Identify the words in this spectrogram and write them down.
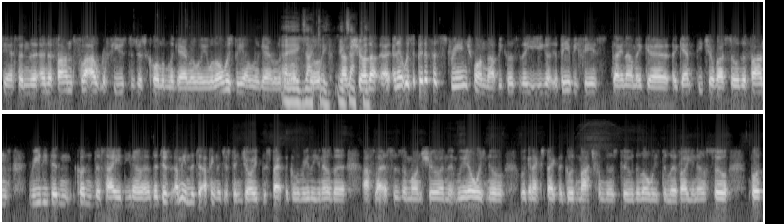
yes, and the, and the fans flat out refused to just call him Ligero. He will always be El Ligero. Uh, exactly. So exactly. I'm sure that, uh, and it was a bit of a strange one that because the, you got the baby face dynamic uh, against each other, so the fans really didn't couldn't decide. You know, they just I mean, they, I think they just enjoyed the spectacle. Really, you know, the athleticism on show, and we always know we're going to expect a good match from those two. They'll always deliver. You know, so but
